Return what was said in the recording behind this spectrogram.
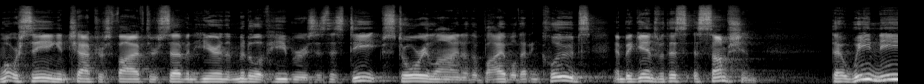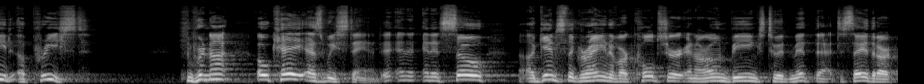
what we're seeing in chapters 5 through 7 here in the middle of Hebrews is this deep storyline of the Bible that includes and begins with this assumption that we need a priest. We're not okay as we stand. And, and it's so against the grain of our culture and our own beings to admit that, to say that our,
